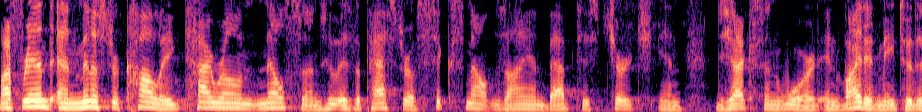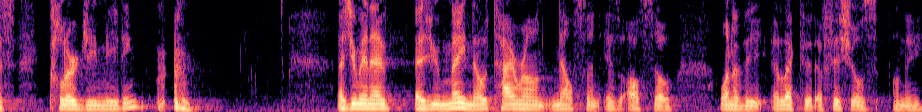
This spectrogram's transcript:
My friend and minister colleague, Tyrone Nelson, who is the pastor of Sixth Mount Zion Baptist Church in Jackson Ward, invited me to this clergy meeting. as, you may know, as you may know, Tyrone Nelson is also one of the elected officials on the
